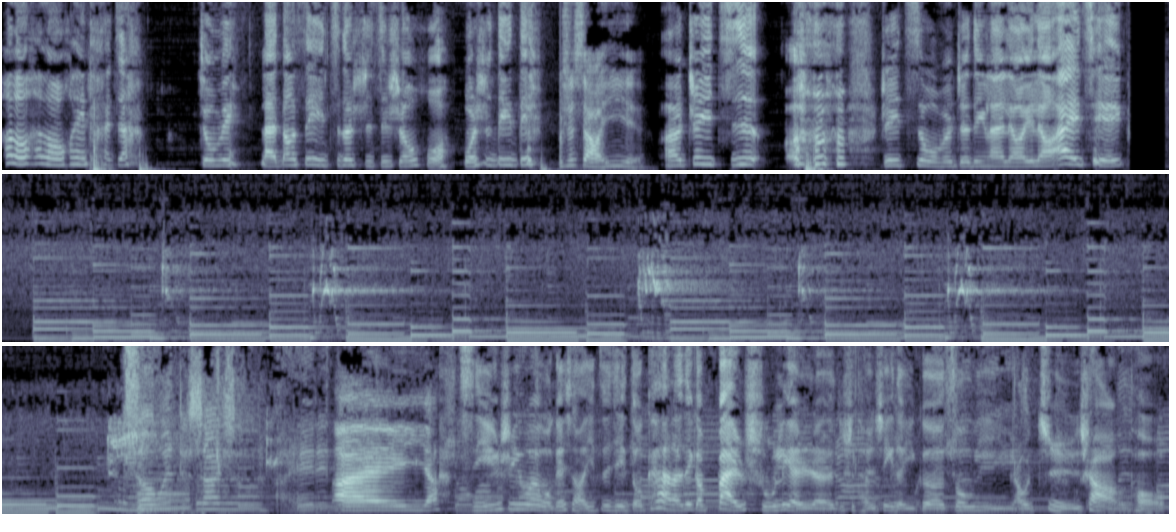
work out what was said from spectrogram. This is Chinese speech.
Hello Hello，欢迎大家，救命！来到新一期的实习生活，我是丁丁，我是小易。啊，这一期，这一期我们决定来聊一聊爱情。哎呀，起因是因为我跟小易最近都看了那个《半熟恋人》，就是腾讯的一个综艺，然后剧上头。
